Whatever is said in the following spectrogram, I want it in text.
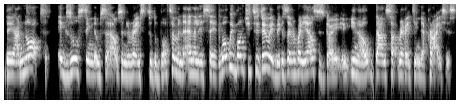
They are not exhausting themselves in the race to the bottom. And the analysts say, well, we want you to do it because everybody else is going, you know, downside rating their prices.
